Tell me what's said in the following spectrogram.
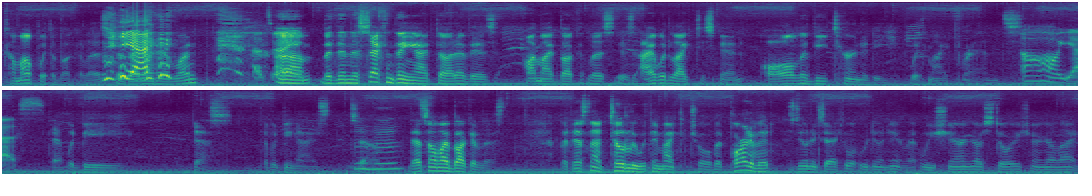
come up with a bucket list. Yeah. One. That's right. Um, but then the second thing I thought of is on my bucket list is I would like to spend all of eternity with my friends. oh, yes. That would be, yes, that would be nice. So Mhm. that's on my bucket list. But that's not totally within my control. But part of it is doing exactly what we're doing here, right? We're sharing our story, sharing our life.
